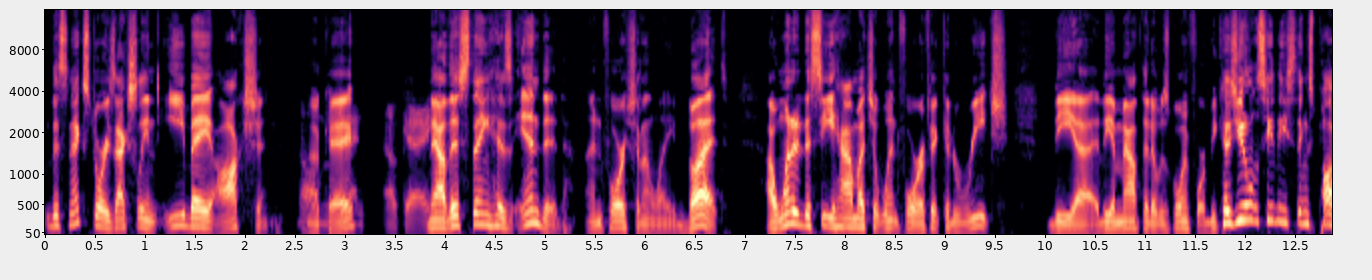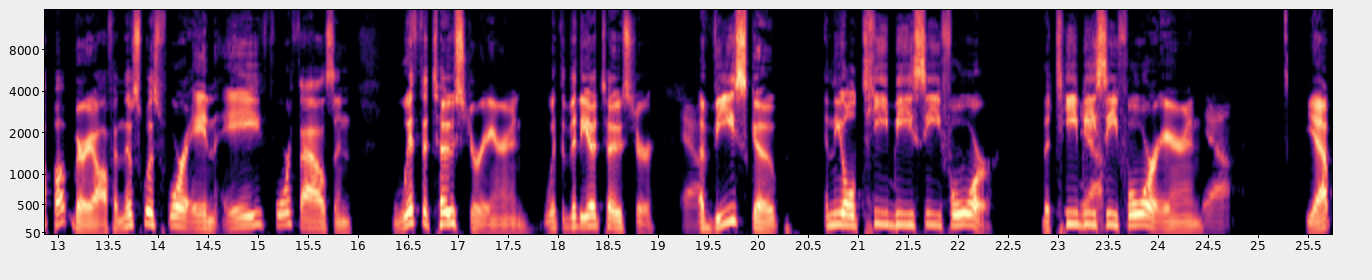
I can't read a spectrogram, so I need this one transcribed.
this next story is actually an eBay auction. Oh, okay. man. Okay. Now this thing has ended, unfortunately, but I wanted to see how much it went for if it could reach the uh the amount that it was going for because you don't see these things pop up very often. This was for an A4000 with the toaster, Aaron, with the video toaster, yeah. a V scope, and the old TBC4. The TBC4, Aaron. yeah. Yep.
